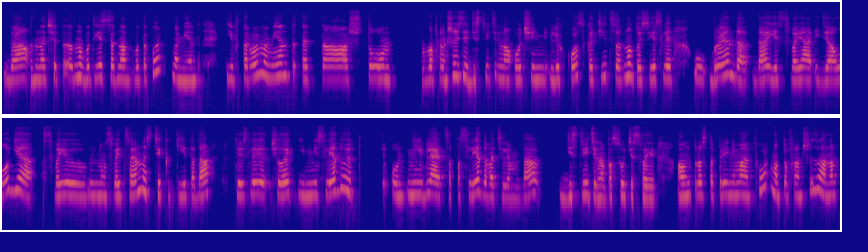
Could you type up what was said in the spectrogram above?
да, значит, э, ну, вот есть одна, вот такой момент, и второй момент, это что во франшизе действительно очень легко скатиться, ну, то есть если у бренда, да, есть своя идеология, свои, ну, свои ценности какие-то, да, то если человек им не следует, он не является последователем, да, действительно по сути своей, а он просто принимает форму, то франшиза, она,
